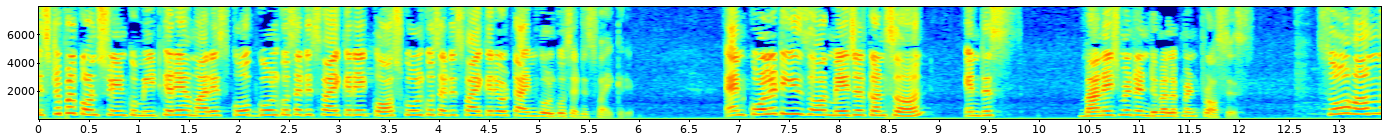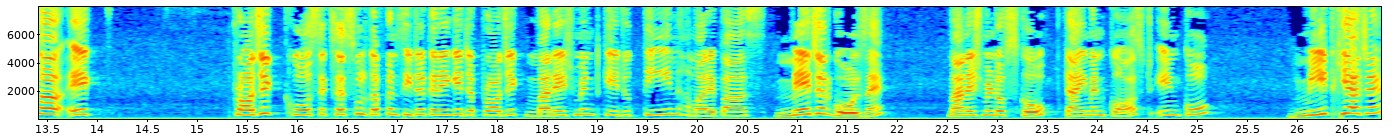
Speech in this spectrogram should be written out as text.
इस ट्रिपल कॉन्स्ट्रेंट को मीट करे, हमारे स्कोप गोल को सेटिस्फाई करे कॉस्ट गोल को सेटिस्फाई करे और टाइम गोल को सेटिस्फाई करे. And qualities are major concern in this management and development process. So, हम एक प्रोजेक्ट को सक्सेसफुल कब कंसीडर करेंगे? जब प्रोजेक्ट मैनेजमेंट के जो तीन हमारे पास मेजर गोल्स हैं management of scope time and cost इनको मीट किया जाए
